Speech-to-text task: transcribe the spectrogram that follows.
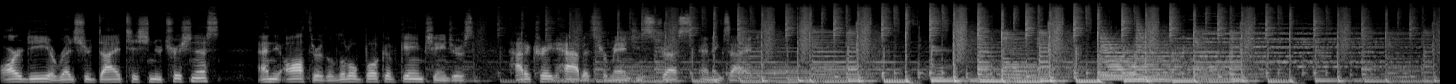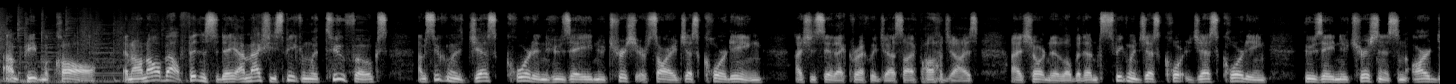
RD, a registered dietitian nutritionist, and the author of the little book of Game Changers How to Create Habits for Managing Stress and Anxiety. I'm Pete McCall. And on All About Fitness today, I'm actually speaking with two folks. I'm speaking with Jess Cording, who's a nutrition, or sorry, Jess Cording. I should say that correctly, Jess. I apologize. I shortened it a little bit. I'm speaking with Jess, Cord- Jess Cording, who's a nutritionist, an RD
